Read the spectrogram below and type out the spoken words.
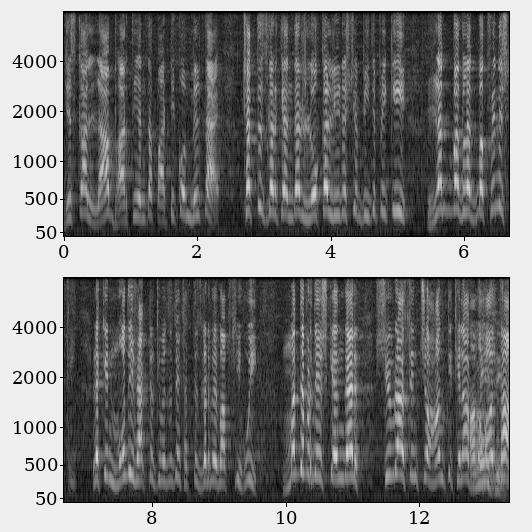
जिसका लाभ भारतीय जनता पार्टी को मिलता है। छत्तीसगढ़ के अंदर लोकल लीडरशिप बीजेपी की लगभग लगभग फिनिश थी लेकिन मोदी फैक्टर की वजह से छत्तीसगढ़ में वापसी हुई। मध्य प्रदेश के अंदर शिवराज सिंह चौहान के खिलाफ माहौल था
